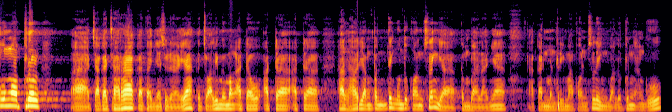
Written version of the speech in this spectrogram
mau ngobrol ah, jaga jarak katanya saudara ya. Kecuali memang ada ada ada hal-hal yang penting untuk konseling ya gembalanya akan menerima konseling walaupun nganggu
